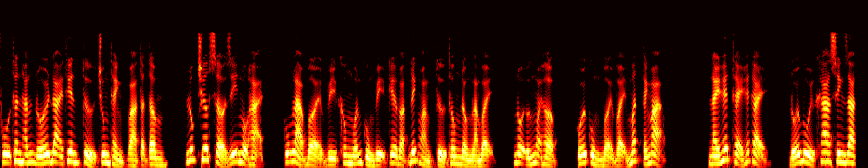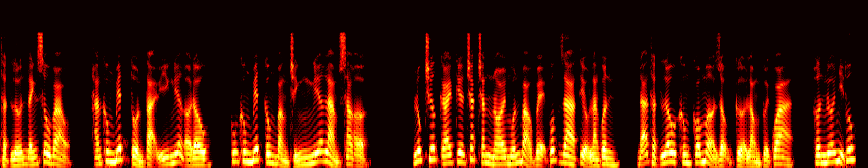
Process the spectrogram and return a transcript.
Phụ thân hắn đối đại thiên tử trung thành và tận tâm, lúc trước sở dĩ ngộ hại, cũng là bởi vì không muốn cùng vị kia đoạt đích hoàng tử thông đồng làm bậy, nội ứng ngoại hợp, cuối cùng bởi vậy mất tánh mạng. Này hết thảy hết thảy, đối bùi kha sinh ra thật lớn đánh sâu vào, hắn không biết tồn tại ý nghĩa ở đâu, cũng không biết công bằng chính nghĩa làm sao ở. Lúc trước cái kia chắc chắn nói muốn bảo vệ quốc gia tiểu lang quân, đã thật lâu không có mở rộng cửa lòng cười qua, hơn nữa nhị thúc,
